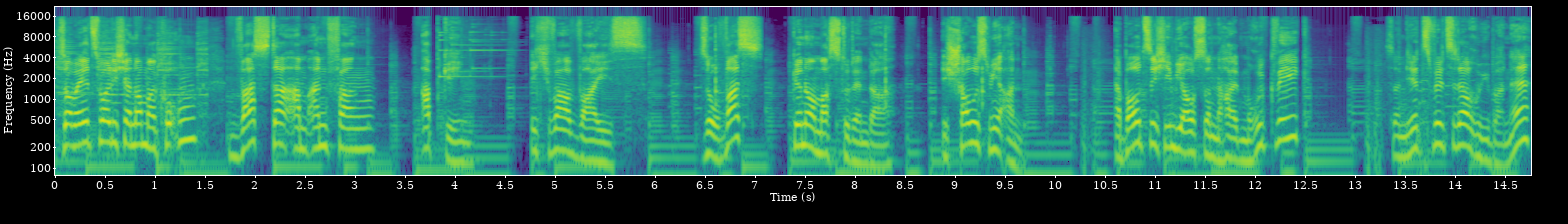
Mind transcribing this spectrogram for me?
So, aber jetzt wollte ich ja nochmal gucken, was da am Anfang abging. Ich war weiß. So, was genau machst du denn da? Ich schaue es mir an. Er baut sich irgendwie auch so einen halben Rückweg. So, und jetzt willst du da rüber, ne?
